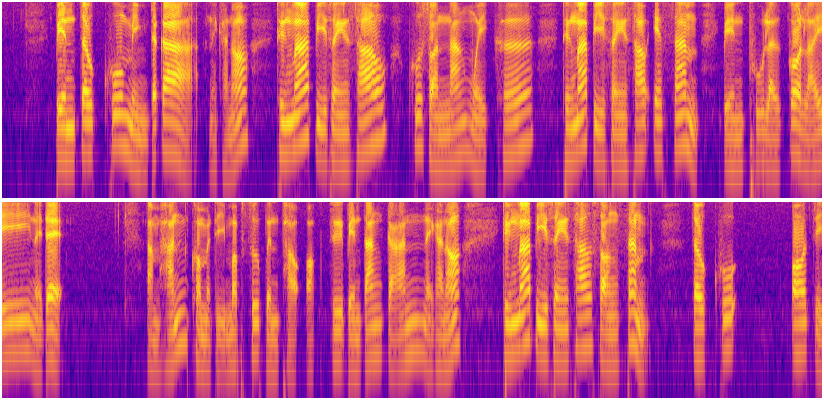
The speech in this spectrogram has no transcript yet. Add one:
ำเป็นเจ้าคู่หมิงตะก้านะคะเนาะถึงมาปี2020คู่สอนนางหมวยเคอถึงมาปี2021ซ้ำเป็นผู้เลก็ไหลในแดะอำหันคอมเมดี้มอบสู้เป็นเผาออกจื้อเป็นตั้งการนะคะเนาะถึงมาปี2022ซ้ำเจ้าคู่ออจิ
